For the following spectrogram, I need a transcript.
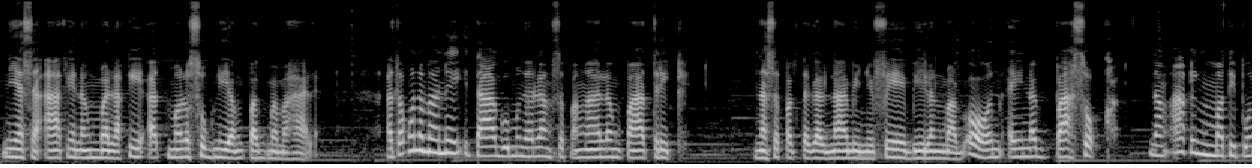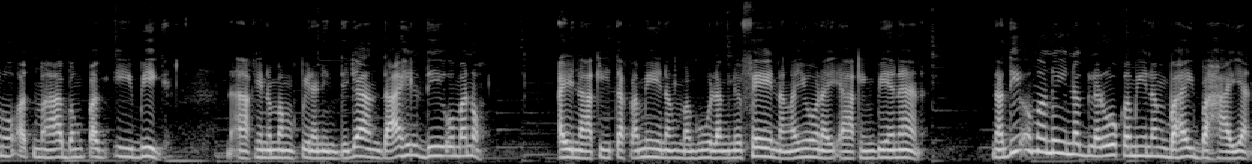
niya sa akin ang malaki at malusog niyang pagmamahal. At ako naman ay itago mo na lang sa pangalang Patrick na sa pagtagal namin ni Fe bilang mag-on ay nagpasok ng aking matipuno at mahabang pag-ibig na akin namang pinanindigan dahil di umano ay nakita kami ng magulang ni Fe na ngayon ay aking biyanan na di umano'y naglaro kami ng bahay-bahayan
